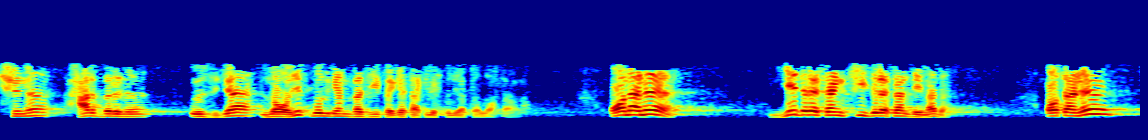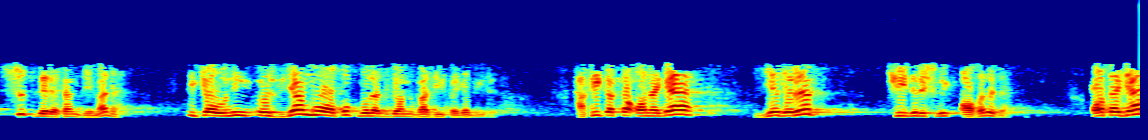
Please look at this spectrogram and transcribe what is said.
Kishini har birini o'ziga loyiq bo'lgan vazifaga taklif qilyapti alloh taolo. Onani yedirasan kiydirasan demadi. Otani sut berasan demadi. Ikkovining o'ziga muvofiq bo'ladigan vazifaga buyurdi. Haqiqatda onaga yedirib kiydirishlik og'ir edi. Otaga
